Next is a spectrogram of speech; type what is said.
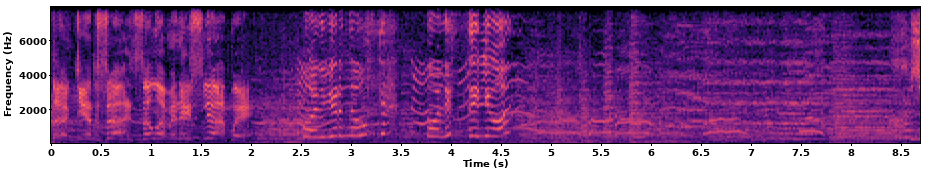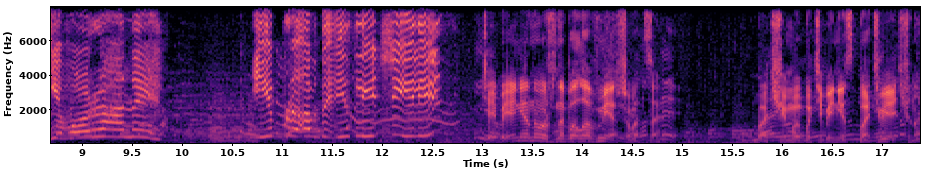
Так держать, соломенные шляпы! Он вернулся! Он исцелен! Его раны и правда излечились! Тебе не нужно было вмешиваться. Почему бы тебе не спать вечно?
